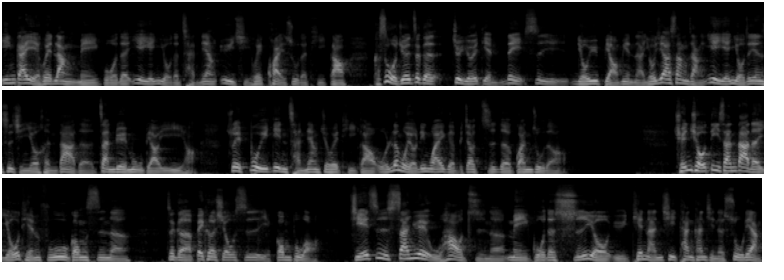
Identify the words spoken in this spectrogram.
应该也会让美国的页岩油的产量预期会快速的提高，可是我觉得这个就有一点类似流于表面了。油价上涨，页岩油这件事情有很大的战略目标意义哈，所以不一定产量就会提高。我认为有另外一个比较值得关注的哦，全球第三大的油田服务公司呢，这个贝克休斯也公布哦，截至三月五号止呢，美国的石油与天然气探勘井的数量。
